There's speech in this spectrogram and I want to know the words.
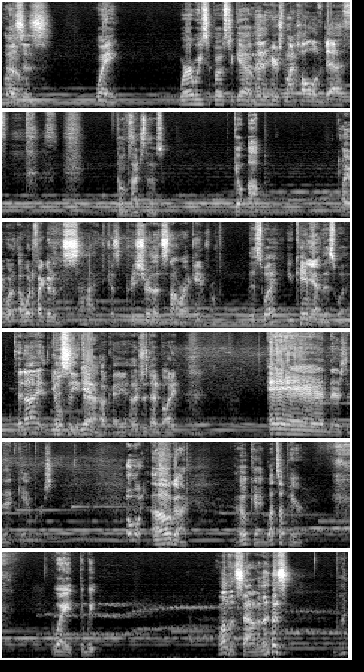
Well, this Oh. is. Wait. Where are we supposed to go? And then here's my Hall of Death. Don't touch those. Go up. Wait, what? What if I go to the side? Because I'm pretty sure that's not where I came from. This way? You came Yeah. from this way. Did I? You'll This is- see. yeah. Okay. Yeah. There's a dead body. And there's the dead campers. Oh. Oh god. Okay, what's up here? Wait, did we... I love the sound of this. What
